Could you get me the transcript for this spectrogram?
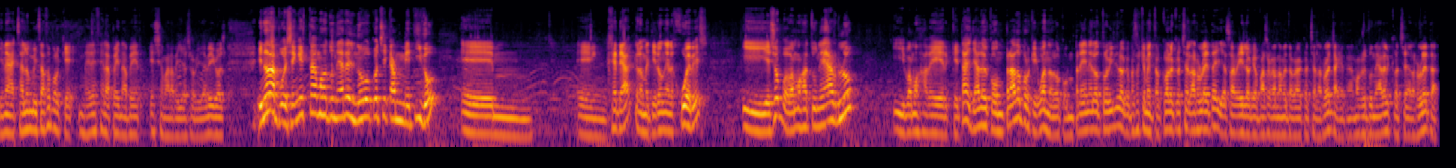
y nada, echadle un vistazo porque merece la pena ver ese maravilloso vídeo, amigos. Y nada, pues en esta vamos a tunear el nuevo coche que han metido. Eh, en GTA, que lo metieron el jueves. Y eso, pues vamos a tunearlo y vamos a ver qué tal, ya lo he comprado porque bueno, lo compré en el otro vídeo. Lo que pasa es que me tocó el coche de la ruleta y ya sabéis lo que pasa cuando me toca el coche de la ruleta Que tenemos que tunear el coche de la ruleta.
